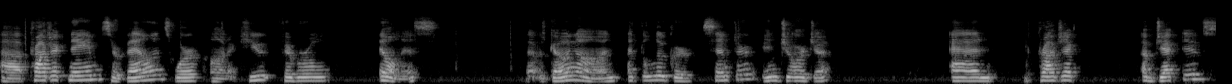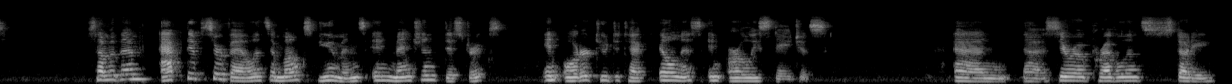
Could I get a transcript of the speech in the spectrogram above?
uh, project name, Surveillance Work on Acute Febrile Illness, that was going on at the Lugar Center in Georgia. And project objectives, some of them active surveillance amongst humans in mentioned districts in order to detect illness in early stages. And uh, seroprevalence study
